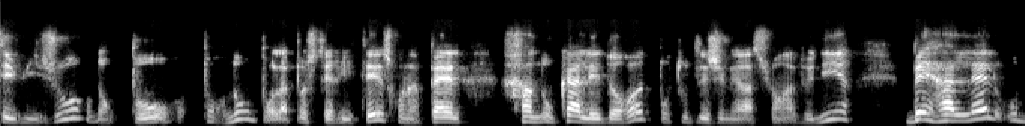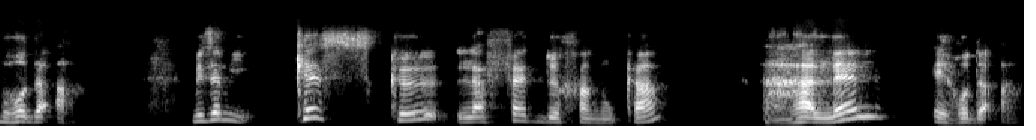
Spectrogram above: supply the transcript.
huit jours, donc pour, pour nous, pour la postérité, ce qu'on appelle Hanouka Ledorot, pour toutes les générations à venir, Behalel ou Bhoda'a. Mes amis, qu'est-ce que la fête de Hanouka Halel et Hoda'a?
